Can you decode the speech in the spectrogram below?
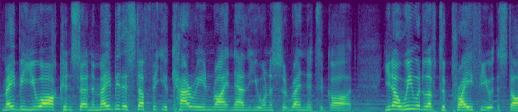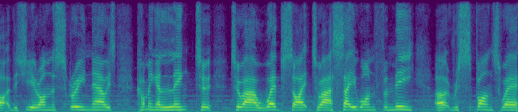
maybe you are concerned, and maybe the stuff that you're carrying right now that you want to surrender to God. You know, we would love to pray for you at the start of this year. On the screen now is coming a link to, to our website, to our Say One For Me uh, response, where,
